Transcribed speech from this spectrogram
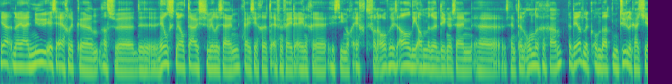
Ja, nou ja, nu is eigenlijk, um, als we de, heel snel thuis willen zijn, kan je zeggen dat de FNV de enige is die nog echt van over is. Al die andere dingen zijn, uh, zijn ten onder gegaan. Gedeeltelijk omdat natuurlijk had je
